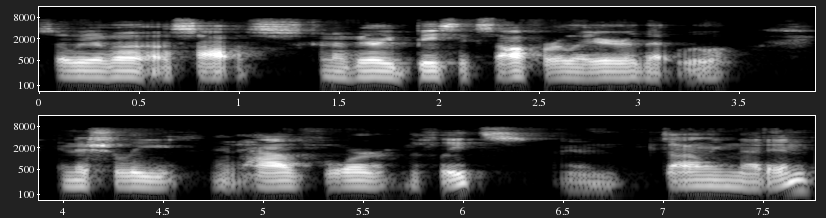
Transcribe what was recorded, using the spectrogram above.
so we have a, a kind of very basic software layer that we'll initially have for the fleets and dialing that in.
